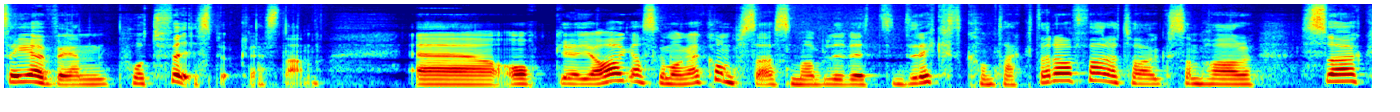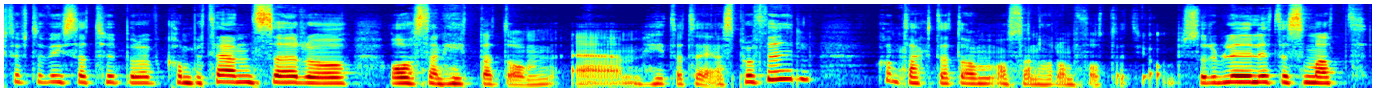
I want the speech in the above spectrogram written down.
CVn på ett Facebook nästan. Eh, och jag har ganska många kompisar som har blivit direktkontaktade av företag som har sökt efter vissa typer av kompetenser och, och sen hittat dem, eh, hittat deras profil, kontaktat dem och sen har de fått ett jobb. Så det blir lite som att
